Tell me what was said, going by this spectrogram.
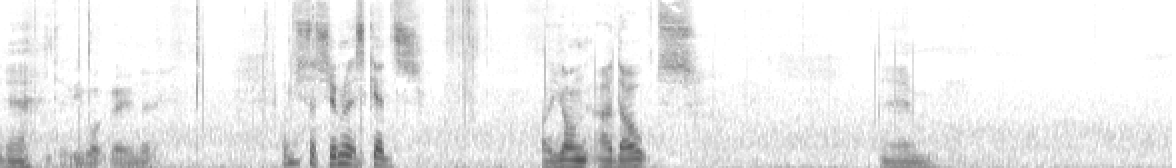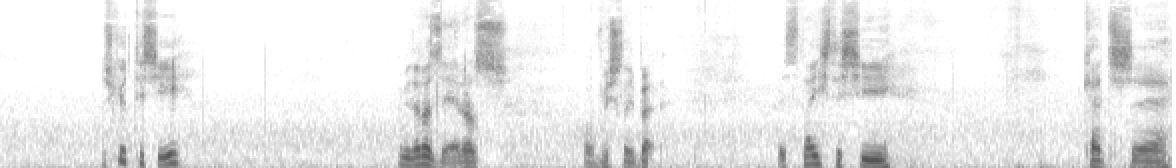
Yeah, till we walk around it. I'm just assuming it's kids or young adults. Um, it's good to see. I mean, there is errors, obviously, but it's nice to see kids uh,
